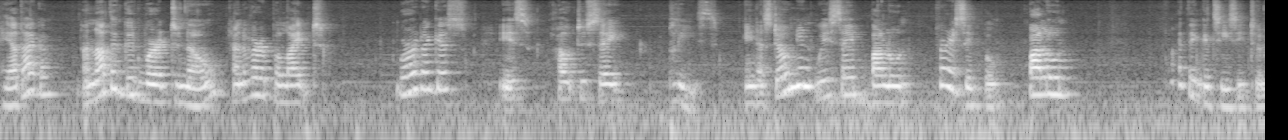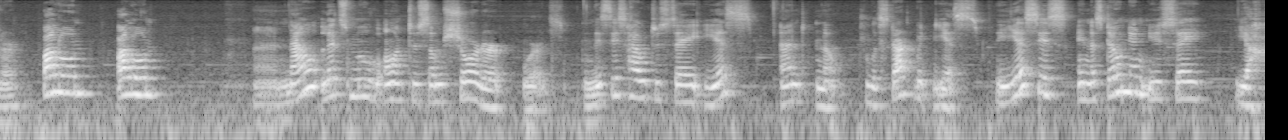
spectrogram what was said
head aega. Another good word to know, and a very polite word, I guess, is how to say please. In Estonian, we say palun. Very simple. Palun. I think it's easy to learn. Palun, palun. And now let's move on to some shorter words. And this is how to say yes and no. We'll start with yes. The yes is, in Estonian, you say yeah.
